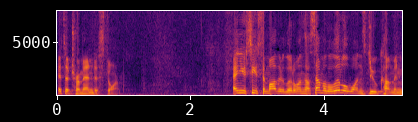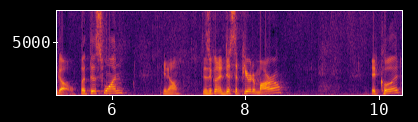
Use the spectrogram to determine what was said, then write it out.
it's a tremendous storm. And you see some other little ones. Now, some of the little ones do come and go. But this one, you know, is it going to disappear tomorrow? It could.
